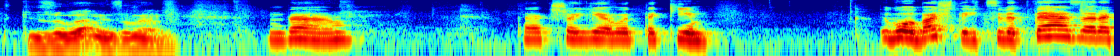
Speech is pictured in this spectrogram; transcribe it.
Такий зелений, зелений. Да. Так що є от такі. О, бачите, і цвете зараз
